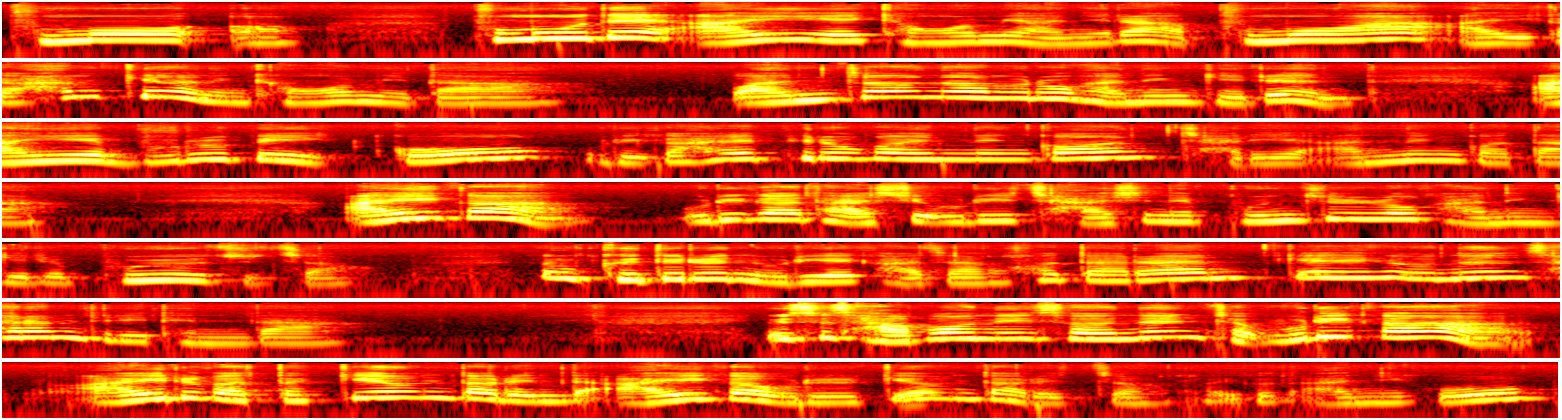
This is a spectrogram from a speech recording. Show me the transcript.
부모 어, 부모 대 아이의 경험이 아니라 부모와 아이가 함께하는 경험이다. 완전함으로 가는 길은 아이의 무릎에 있고 우리가 할 필요가 있는 건 자리에 앉는 거다. 아이가 우리가 다시 우리 자신의 본질로 가는 길을 보여주죠. 그럼 그들은 우리의 가장 커다란 깨우는 사람들이 된다. 여기서 4번에서는 우리가 아이를 갖다 깨운다 그랬는데 아이가 우리를 깨운다 그랬죠. 이건 아니고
